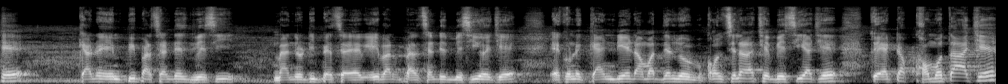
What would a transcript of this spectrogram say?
যে কেন এমপি পার্সেন্টেজ বেশি? মাইনরিটি এবার পার্সেন্টেজ বেশি হয়েছে। এখানে ক্যান্ডিডেট আমাদের কাউন্সিলর আছে, বেশি আছে। তো একটা ক্ষমতা আছে।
